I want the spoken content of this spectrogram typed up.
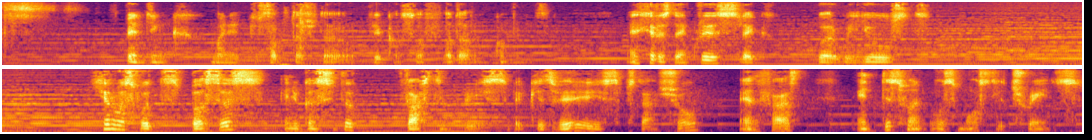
spending money to sabotage the vehicles of other companies. And here is the increase, like where we used. Here was with buses, and you can see the vast increase, like it's very substantial and fast and this one was mostly trains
